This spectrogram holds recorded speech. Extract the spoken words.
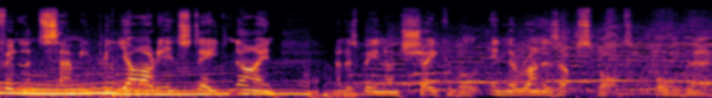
Finland's Sami Pajari in stage 9 and has been unshakable in the runners-up spot all day.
